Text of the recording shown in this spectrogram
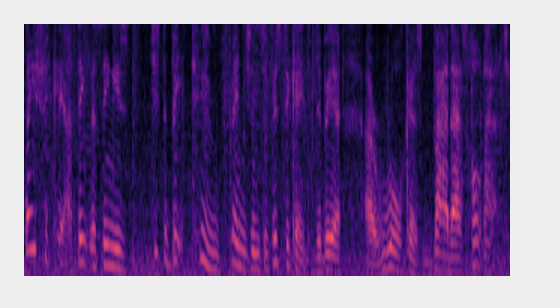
Basically, I think the thing is just a bit too French and sophisticated to be a, a raucous, badass hot hatch.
